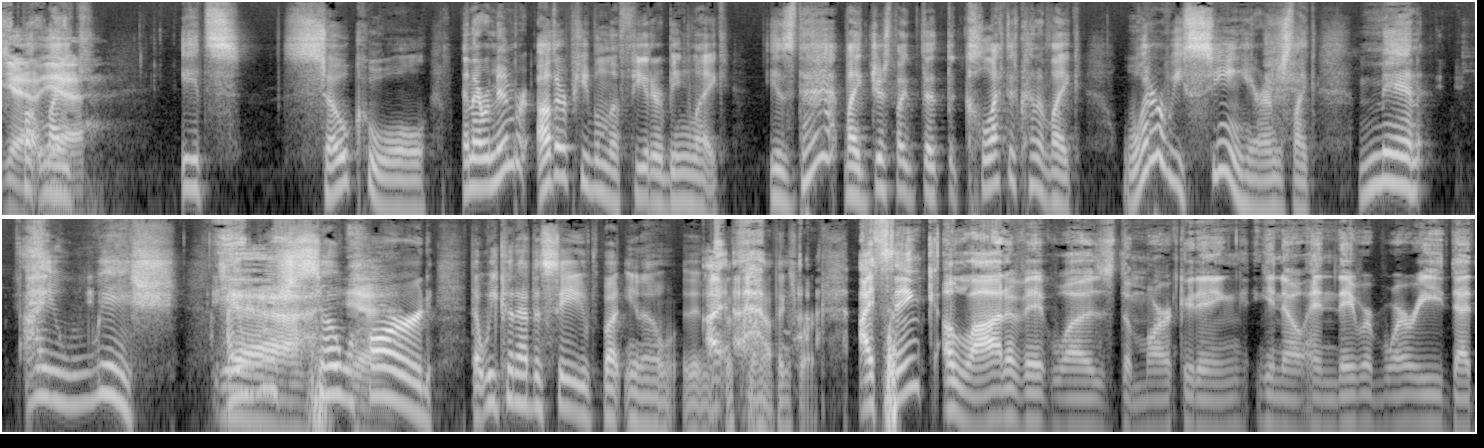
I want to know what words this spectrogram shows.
Yeah, but like yeah. it's so cool and i remember other people in the theater being like is that like just like the, the collective kind of like what are we seeing here i'm just like man i wish i wish so yeah. hard that we could have this saved but you know that's I- not how things work I think a lot of it was the marketing, you know, and they were worried that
